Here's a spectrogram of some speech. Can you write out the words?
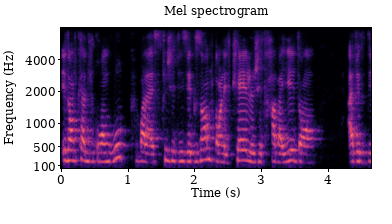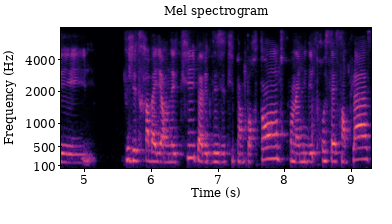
Et dans le cas du grand groupe, voilà, est-ce que j'ai des exemples dans lesquels j'ai travaillé dans, avec des, que j'ai travaillé en équipe, avec des équipes importantes, qu'on a mis des process en place,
